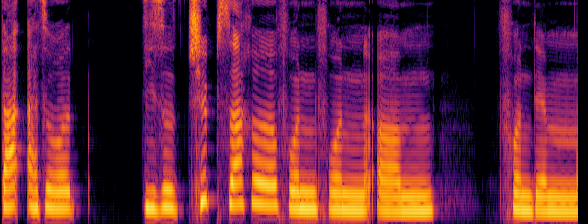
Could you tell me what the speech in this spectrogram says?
da, also diese Chip-Sache von, von ähm, von dem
